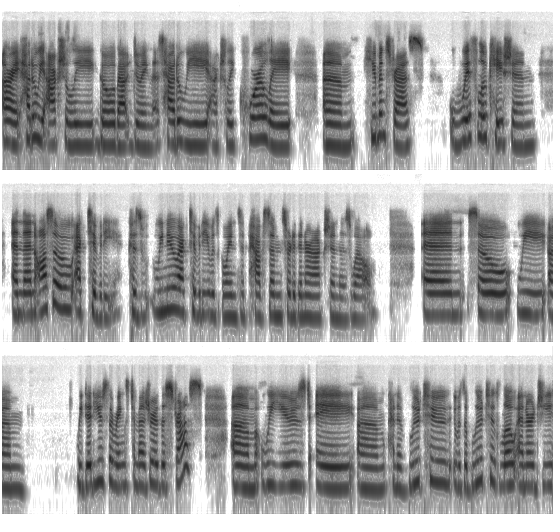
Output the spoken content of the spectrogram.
all right, how do we actually go about doing this? How do we actually correlate um, human stress with location and then also activity, because we knew activity was going to have some sort of interaction as well. And so we um, we did use the rings to measure the stress. Um, we used a um, kind of Bluetooth, it was a Bluetooth low energy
